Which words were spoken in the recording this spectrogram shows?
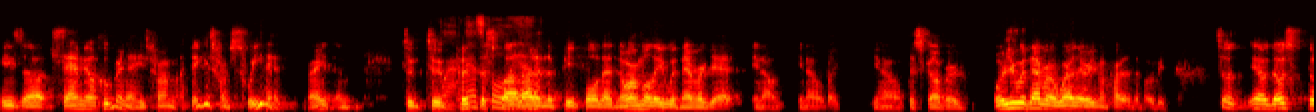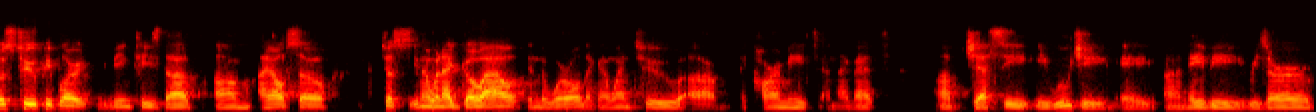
he's uh, Samuel Hübinette. He's from I think he's from Sweden, right? And to to Wow, put the cool, spotlight yeah. on the people that normally would never get you know you know like you know discovered or you would never aware they're even part of the movie. So you know those those two people are being teased up. Um, I also just you know when I go out in the world, like I went to um, a car meet and I met uh, Jesse Iwuji, a uh, Navy Reserve,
